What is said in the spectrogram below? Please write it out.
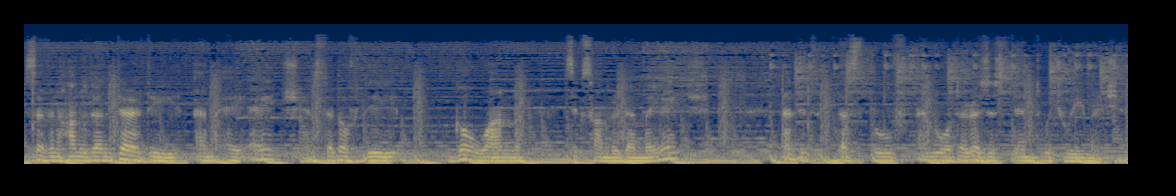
730 mAh instead of the Go One 600 mAh, and it is dust proof and water resistant, which we mentioned.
